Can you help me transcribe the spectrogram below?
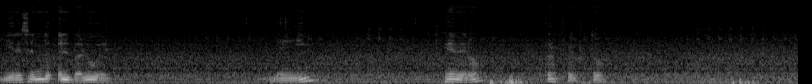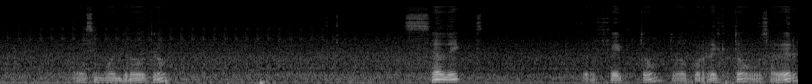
Viene siendo el value main género perfecto. A ver si encuentro otro. Select perfecto todo correcto vamos a ver.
